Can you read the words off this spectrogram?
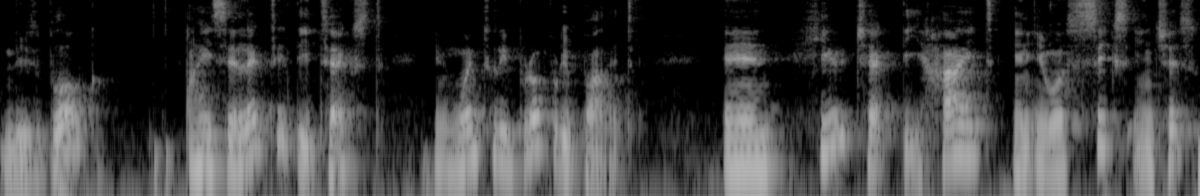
this block I selected the text and went to the property palette and here check the height and it was 6 inches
